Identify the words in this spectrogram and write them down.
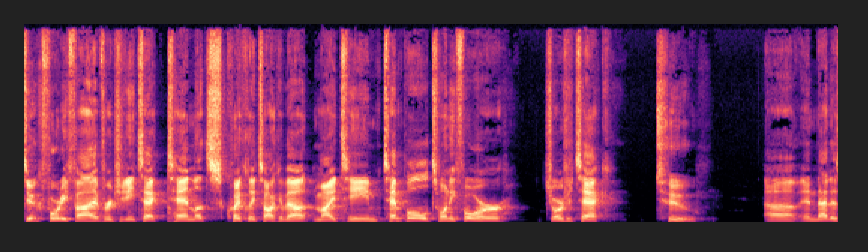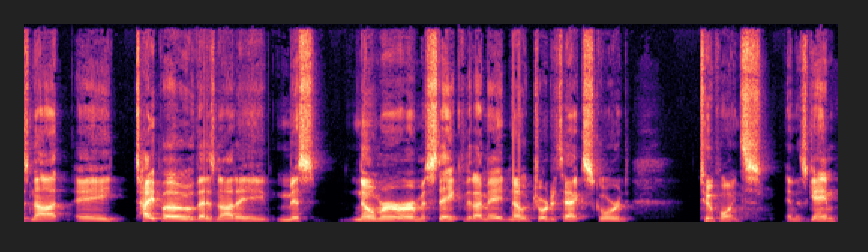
Duke 45, Virginia Tech 10. Let's quickly talk about my team. Temple 24, Georgia Tech 2. Uh, and that is not a typo. That is not a misnomer or a mistake that I made. No, Georgia Tech scored two points in this game.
